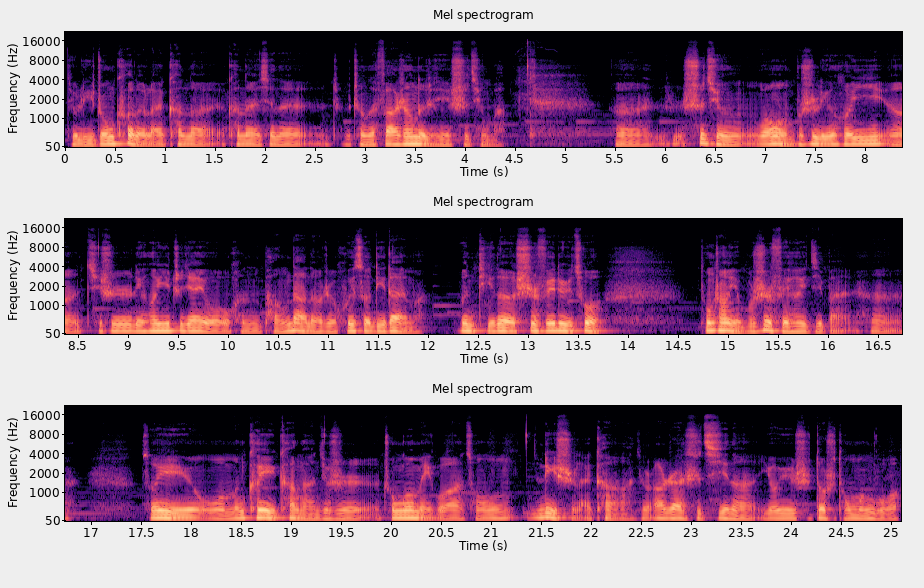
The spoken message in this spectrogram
就理中客的来看待看待现在这个正在发生的这些事情吧。嗯，事情往往不是零和一，嗯，其实零和一之间有很庞大的这灰色地带嘛。问题的是非对错，通常也不是非黑即白，嗯，所以我们可以看看，就是中国、美国啊，从历史来看啊，就是二战时期呢，由于是都是同盟国，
